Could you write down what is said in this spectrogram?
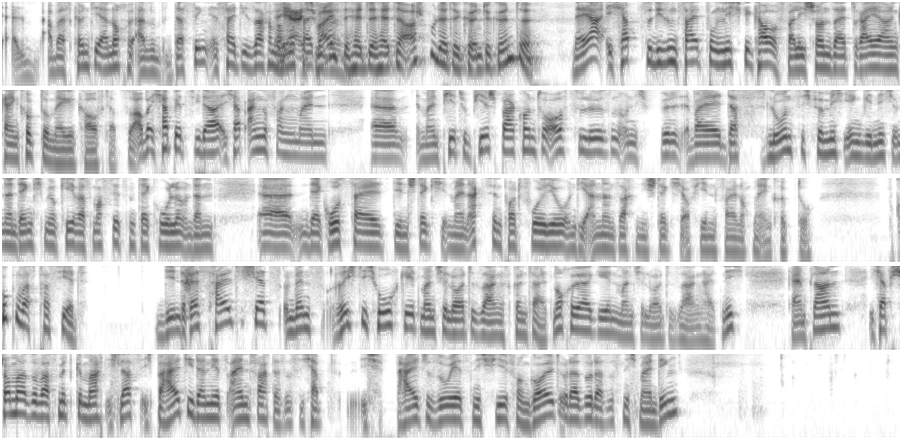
aber es könnte ja noch, also das Ding ist halt die Sache, man ja, muss ich halt weiß, hätte, hätte Arschbulette, könnte, könnte. Naja, ich habe zu diesem Zeitpunkt nicht gekauft, weil ich schon seit drei Jahren kein Krypto mehr gekauft habe. So, aber ich habe jetzt wieder, ich habe angefangen, mein äh, mein Peer-to-Peer-Sparkonto aufzulösen und ich würde, weil das lohnt sich für mich irgendwie nicht und dann denke ich mir, okay, was machst du jetzt mit der Kohle und dann äh, der Großteil, den stecke ich in mein Aktienportfolio und die anderen Sachen, die stecke ich auf jeden Fall noch mal in Krypto. Gucken, was passiert. Den Rest halte ich jetzt und wenn es richtig hoch geht, manche Leute sagen, es könnte halt noch höher gehen, manche Leute sagen halt nicht. Kein Plan. Ich habe schon mal sowas mitgemacht. Ich lasse, ich behalte die dann jetzt einfach. Das ist, ich habe, ich halte so jetzt nicht viel von Gold oder so. Das ist nicht mein Ding.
